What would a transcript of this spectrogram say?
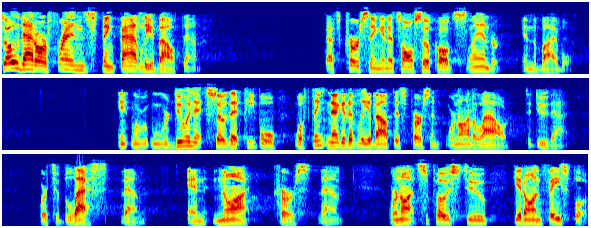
so that our friends think badly about them. That's cursing, and it's also called slander in the Bible we're doing it so that people will think negatively about this person. We're not allowed to do that. We're to bless them and not curse them. We're not supposed to get on Facebook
